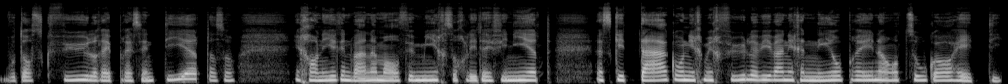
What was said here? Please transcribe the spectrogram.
wo das Gefühl repräsentiert. Also ich habe irgendwann einmal für mich so ein bisschen definiert, es gibt Tage, wo ich mich fühle, wie wenn ich einen Neoprenanzug hätte.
